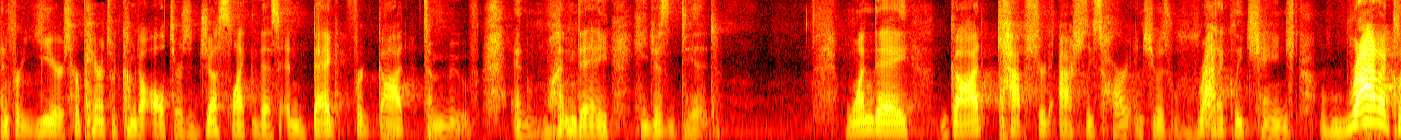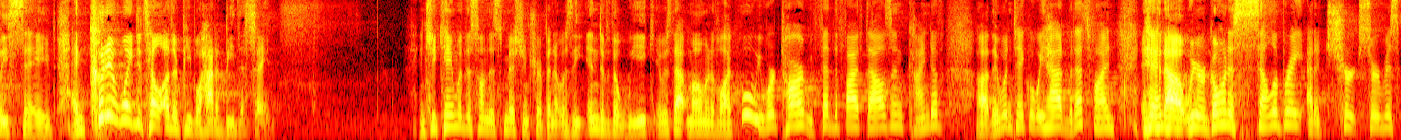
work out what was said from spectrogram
and for years, her parents would come to altars just like this and beg for God to move. And one day, he just did. One day, God captured Ashley's heart and she was radically changed, radically saved, and couldn't wait to tell other people how to be the same. And she came with us on this mission trip, and it was the end of the week. It was that moment of like, oh, we worked hard, we fed the 5,000, kind of. Uh, they wouldn't take what we had, but that's fine. And uh, we were going to celebrate at a church service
